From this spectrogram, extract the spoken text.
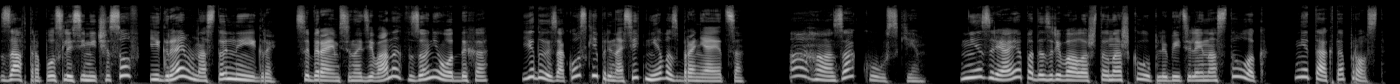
«Завтра после семи часов играем в настольные игры. Собираемся на диванах в зоне отдыха. Еду и закуски приносить не возбраняется». «Ага, закуски. Не зря я подозревала, что наш клуб любителей настолок не так-то прост.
